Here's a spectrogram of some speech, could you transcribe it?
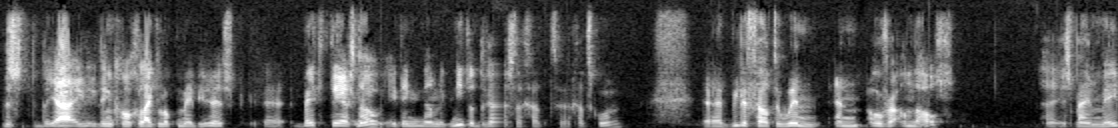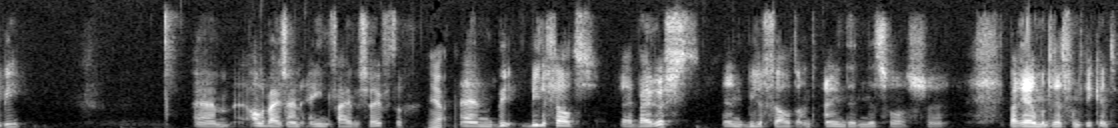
dus ja, ik, denk gewoon gelijk lock maybe risk. Eh beter TS no. Ik denk namelijk niet dat Dresden gaat, eh, gaat scoren. Eh Bielefeld te win en over anderhalf is bij een maybe. Ehm, allebei zijn 1,75. Ja. En Bielefeld eh, bij rust en Bielefeld aan het einde, net zoals eh, bij Real Madrid van het weekend.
